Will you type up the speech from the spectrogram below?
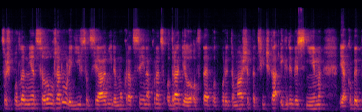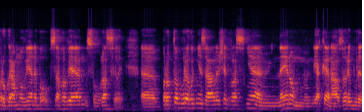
což podle mě celou řadu lidí v sociální demokracii nakonec odradilo od té podpory Tomáše Petříčka, i kdyby s ním jakoby programově nebo obsahově souhlasili. E, proto bude hodně záležet vlastně nejenom, jaké názory bude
